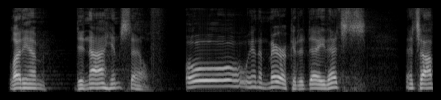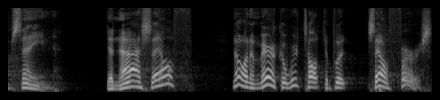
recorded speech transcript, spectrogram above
let him deny himself. Oh, in America today, that's, that's obscene. Deny self? No, in America, we're taught to put self first.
